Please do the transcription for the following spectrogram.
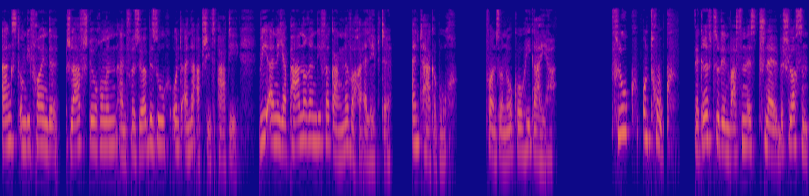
Angst um die Freunde, Schlafstörungen, ein Friseurbesuch und eine Abschiedsparty, wie eine Japanerin die vergangene Woche erlebte. Ein Tagebuch. Von Sonoko Higaya. Flug und Trug. Der Griff zu den Waffen ist schnell beschlossen.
